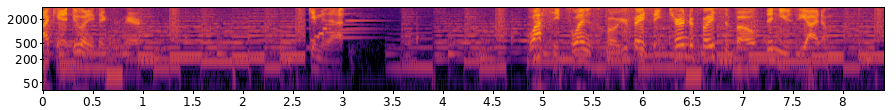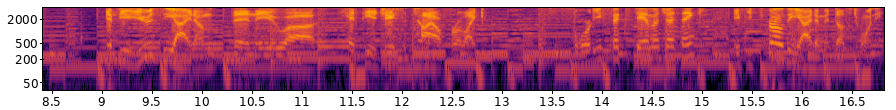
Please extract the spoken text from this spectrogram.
I can't do anything from here. Give me that. Blast Seed flames the foe you're facing. Turn to face the foe, then use the item. If you use the item, then you uh, hit the adjacent tile for like 40 fixed damage, I think. If you throw the item, it does 20.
